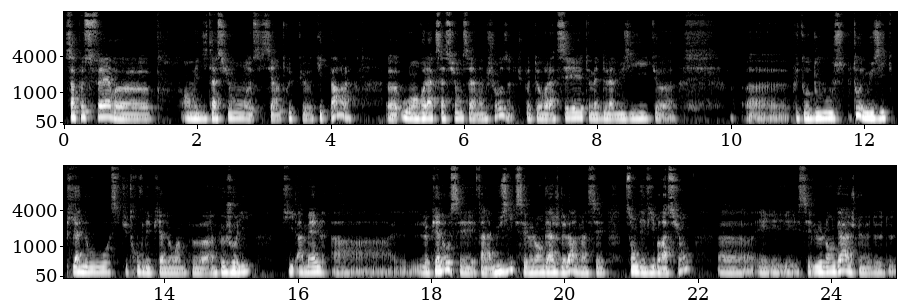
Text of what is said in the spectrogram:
Ça peut se faire euh, en méditation, euh, si c'est un truc euh, qui te parle, ou en relaxation, c'est la même chose. Tu peux te relaxer, te mettre de la musique plutôt douce, plutôt une musique piano, si tu trouves des pianos un peu, un peu jolis qui amène à le piano, c'est enfin la musique, c'est le langage de l'âme, hein, c'est sont des vibrations euh, et, c'est le langage de, de, de,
